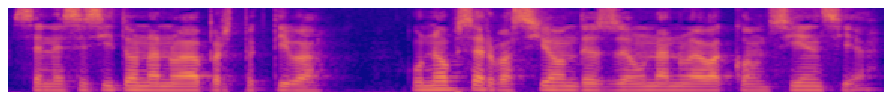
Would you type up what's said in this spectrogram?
Se necesita una nueva perspectiva, una observación desde una nueva conciencia.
